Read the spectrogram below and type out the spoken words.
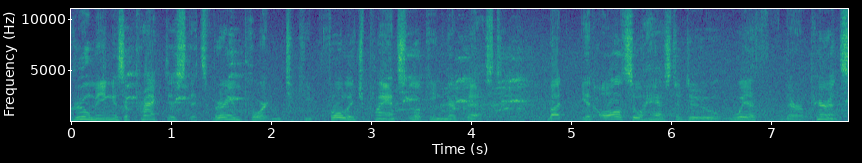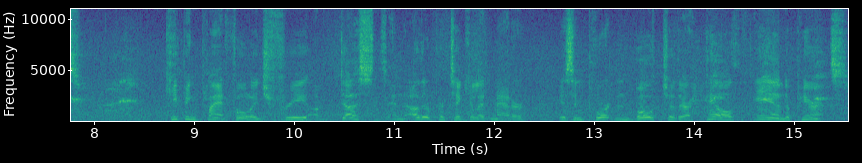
Grooming is a practice that's very important to keep foliage plants looking their best, but it also has to do with their appearance. Keeping plant foliage free of dust and other particulate matter is important both to their health and appearance.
